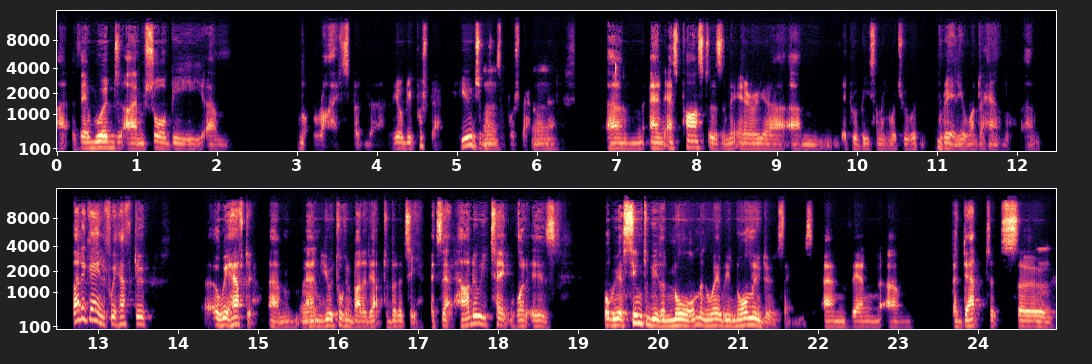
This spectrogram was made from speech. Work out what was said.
I, there would, I'm sure, be um, not riots, but uh, there would be pushback, huge amounts mm. of pushback mm. on that. Um, and as pastors in the area, um, it would be something which we would really want to handle. Um, but again, if we have to, we have to. Um, mm. And you were talking about adaptability. It's that. How do we take what is what we assume to be the norm and the way we normally do things, and then um, adapt it so mm.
